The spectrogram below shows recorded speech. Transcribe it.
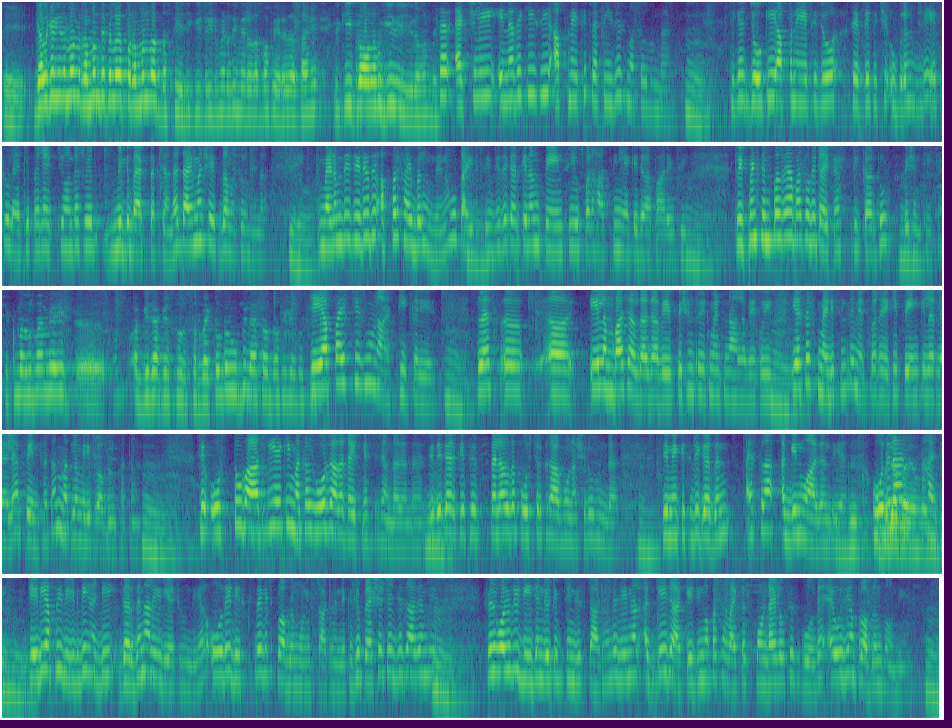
ਤੇ ਗੱਲ ਕਰੀਏ ਤਾਂ ਮੈਮ ਰਮਨ ਦੇ ਪਹਿਲਾਂ ਆਪਾਂ ਰਮਨ ਦਾ ਦੱਸੀਏ ਜੀ ਕੀ ਟ੍ਰੀਟਮੈਂਟ ਸੀ ਮੇਰਾ ਤਾਂ ਆਪਾਂ ਫੇਰੇ ਦੱਸਾਂਗੇ ਵੀ ਕੀ ਪ੍ਰੋਬਲਮ ਕੀ ਸੀ ਰਮਨ ਦੇ। ਸਰ ਐਕਚੁਅਲੀ ਇਹਨਾਂ ਦੇ ਕੀ ਸੀ ਆਪਣੇ ਇੱਥੇ ਟ੍ਰੈਪੀਜ਼ੀਅਸ ਮਸਲ ਹੁੰਦਾ। ਹੈ ਹੂੰ। ਠੀਕ ਹੈ ਜੋ ਕਿ ਆਪਣੇ ਇੱਥੇ ਜੋ ਸਿਰ ਦੇ ਪਿੱਛੇ ਉਭਰਨ ਹੁੰਦੀ ਹੈ ਇੱਥੋਂ ਲੈ ਕੇ ਪਹਿਲਾਂ ਇੱਥੇ ਆਉਂਦਾ ਫਿਰ ਮਿਡ ਬੈਕ ਤੱਕ ਜਾਂਦਾ ਡਾਇਮੰਡ ਸ਼ੇਪ ਦਾ ਮਸਲ ਹੁੰਦਾ। ਠੀਕ ਹੈ। ਮੈਡਮ ਦੇ ਜਿਹੜੇ ਉਹਦੇ ਅੱਪਰ ਫਾਈਬਰ ਹੁੰਦੇ ਨਾ ਉਹ ਟਾਈਟ ਸੀ ਜਿਹਦੇ ਕਰਕੇ ਇਹਨਾਂ ਨੂੰ ਪੇਨ ਸੀ ਉੱਪਰ ਹੱਥ ਨਹੀਂ ਲੈ ਕੇ ਜਾ ਪਾ ਰਹੇ ਸੀ। ਟ੍ਰੀਟਮੈਂਟ ਸਿੰਪਲ ਰਿਹਾ ਬਸ ਉਹਦੀ ਟਾਈਟਨੈਸ ਠੀਕ ਕਰ ਦੋ ਪੇਸ਼ੈਂਟ ਠੀਕ ਹੈ। ਇੱਕ ਮਤਲਬ ਮੈਂ ਇਹ ਅਹ, ਅੱਗੇ ਜਾ ਕੇ ਸਰਵਾਈਕਲ ਦਾ ਰੂਪ ਵੀ ਲੈ ਸਕਦਾ ਸੀ ਜਾਂ ਕੁਝ ਜੇ ਆਪਾਂ ਇਸ ਚੀਜ਼ ਨੂੰ ਨਾ ਠੀਕ ਕਰੀਏ ਪਲੱਸ ਇਹ ਲੰਬਾ ਚੱਲਦਾ ਜਾਵੇ ਪੇਸ਼ੈਂਟ ਟ੍ਰੀਟਮੈਂਟ ਨਾ ਲਵੇ ਕੋਈ ਜਾਂ ਸਿਰਫ ਮੈਡੀਸਿਨ ਤੇ ਨਿਰਭਰ ਰਹੇ ਕਿ ਪੇਨ ਕਿਲਰ ਲੈ ਲਿਆ ਪੇਨ ਖਤਮ ਮਤਲਬ ਮੇਰੀ ਪ੍ਰੋਬਲਮ ਖਤਮ। ਹੂੰ। ਤੇ ਉਸ ਤੋਂ ਬਾਅਦ ਕੀ ਹੈ ਕਿ ਮਸਲ ਹੋਰ ਜ਼ਿਆਦਾ ਟਾਈਟਨੈਸ 'ਚ ਜਾਂਦਾ ਜਾਂਦਾ ਹੈ। ਜਿਹਦੇ ਕਰਕੇ ਫਿਰ ਪਹਿਲਾਂ ਉਹਦਾ ਪੋਸਚਰ ਖਰਾਬ ਹੋਣਾ ਸ਼ੁਰੂ ਹੁੰਦਾ ਹੈ। ਜਿਵੇਂ ਕਿਸੇ ਦੀ ਗਰਦਨ ਇਸ ਤਰ੍ਹਾਂ ਅੱਗੇ ਨੂੰ ਆ ਜਾਂਦੀ ਹੈ। ਉਹਦੇ ਨਾਲ ਹਾਂਜੀ ਜਿਹੜੀ ਆਪਣੀ ਰੀੜ ਦੀ ਹੱਡੀ ਗਰਦਨ ਵਾਲੇ ਏਰੀਆ 'ਚ ਹੁੰਦੀ ਆ ਉਹਦੇ ਡਿਸਕਸ ਦੇ ਵਿੱਚ ਪ੍ਰੋਬਲਮ ਹੋਣੀ ਸਟਾਰਟ ਹੋ ਜਾਂਦੀ ਹੈ ਕਿਉਂਕਿ ਪ੍ਰੈਸ਼ਰ ਚੇਂਜਸ ਆ ਜਾਂਦੇ ਫਿਰ ਹੌਲੀ ਹੌਲੀ ਡੀਜਨਰੇਟਿਵ ਚੇਂਜਸ ਸਟਾਰਟ ਹੁੰਦੇ ਜਿਹਦੇ ਨਾਲ ਅੱਗੇ ਜਾ ਕੇ ਜਿਹਨੂੰ ਆਪਾਂ ਸਰਵਾਈਕਲ ਸਪੌਂਡਾਈਲੋਸਿਸ ਬੋਲਦੇ ਆ ਇਹੋ ਜਿਹੀਆਂ ਪ੍ਰੋਬਲਮਸ ਆਉਂਦੀਆਂ ਹੂੰ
